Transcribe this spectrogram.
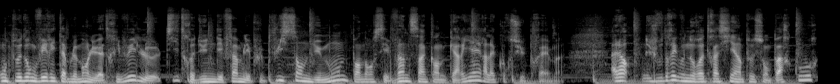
On peut donc véritablement lui attribuer le titre d'une des femmes les plus puissantes du monde pendant ses 25 ans de carrière à la Cour suprême. Alors, je voudrais que vous nous retraciez un peu son parcours,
